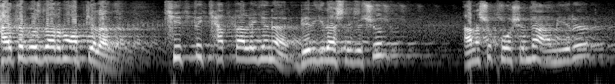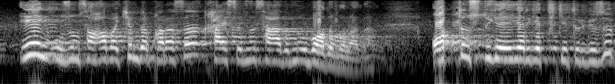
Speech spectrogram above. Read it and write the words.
qaytib o'zlarini olib keladi. Kitni kattaligini belgilashlik uchun ana shu qo'shinda amiri eng uzun sahoba kim deb qarasa, Qays ibn Sa'd ibn Uboda bo'ladi. Otni ustiga egarga tikka turgizib,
